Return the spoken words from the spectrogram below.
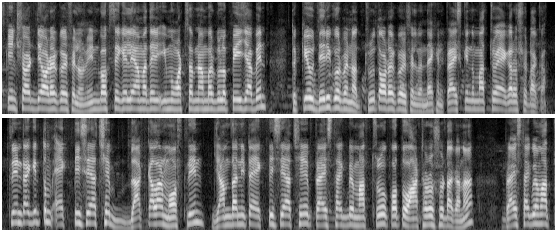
স্ক্রিনশট দিয়ে অর্ডার করে ফেলুন। ইনবক্সে গেলে আমাদের ইমো হোয়াটসঅ্যাপ নাম্বারগুলো পেয়ে যাবেন। তো কেউ দেরি করবেন না, দ্রুত অর্ডার করে ফেলবেন। দেখেন প্রাইস কিন্তু মাত্র এগারোশো টাকা। মসলিনটা কিন্তু এক পিসে আছে ব্ল্যাক কালার মসলিন। জামদানিটা এক পিসে আছে প্রাইস থাকবে মাত্র কত? আঠারোশো টাকা না? প্রাইস থাকবে মাত্র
